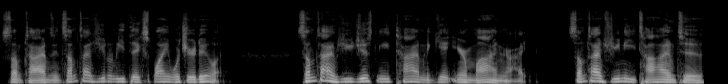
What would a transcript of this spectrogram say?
sometimes. And sometimes you don't need to explain what you're doing. Sometimes you just need time to get your mind right. Sometimes you need time to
